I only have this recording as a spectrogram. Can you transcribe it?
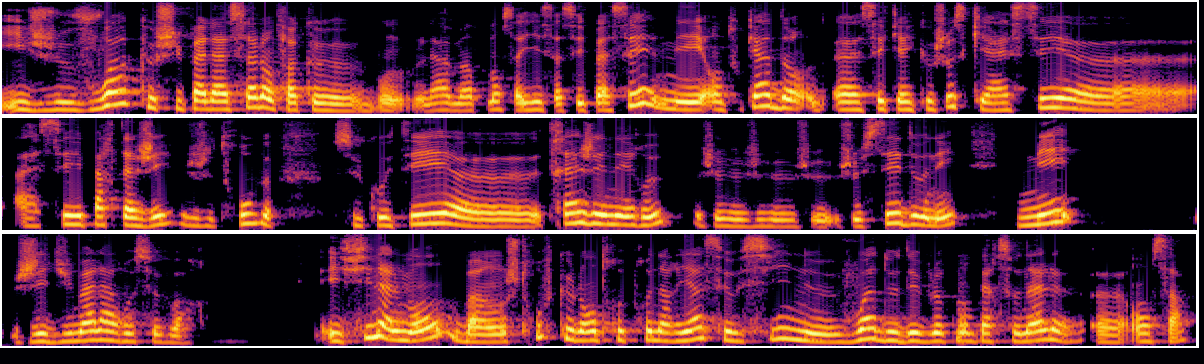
Et je vois que je suis pas la seule, enfin que bon là maintenant ça y est ça s'est passé, mais en tout cas euh, c'est quelque chose qui est assez euh, assez partagé, je trouve, ce côté très généreux. Je, sais donner, mais j'ai du mal à recevoir. Et finalement, ben, je trouve que l'entrepreneuriat, c'est aussi une voie de développement personnel euh, en ça,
